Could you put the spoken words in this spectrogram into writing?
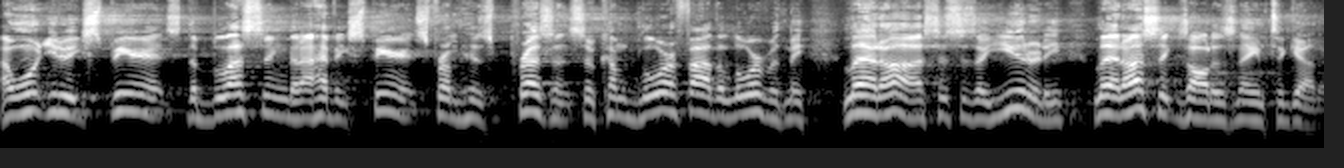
I want you to experience the blessing that I have experienced from his presence. So come glorify the Lord with me. Let us, this is a unity, let us exalt his name together.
